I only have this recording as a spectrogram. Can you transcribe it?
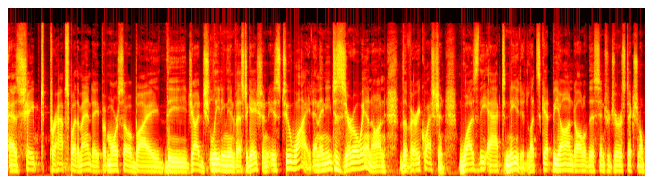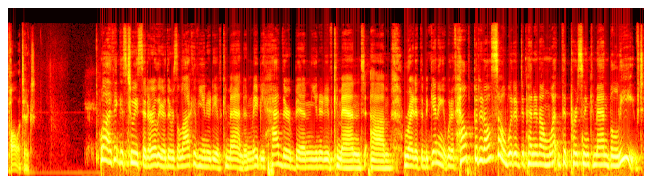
as shaped perhaps by the mandate, but more so by the judge leading the investigation, is too wide. And they need to zero in on the very question was the act needed? Let's get beyond all of this interjurisdictional politics. Well, I think as Tui said earlier, there was a lack of unity of command, and maybe had there been unity of command um, right at the beginning, it would have helped. But it also would have depended on what the person in command believed,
